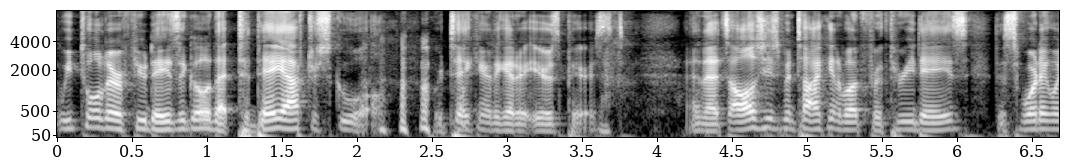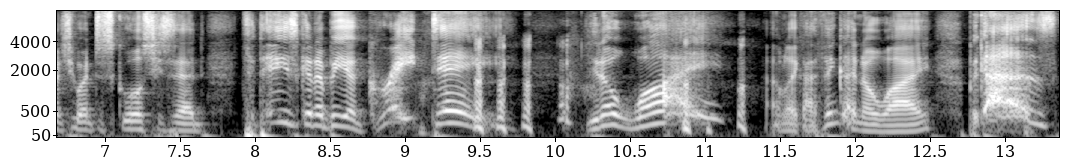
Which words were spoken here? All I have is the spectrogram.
we told her a few days ago that today after school we're taking her to get her ears pierced. And that's all she's been talking about for three days. This morning when she went to school, she said, Today's going to be a great day. you know why? I'm like, I think I know why. Because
